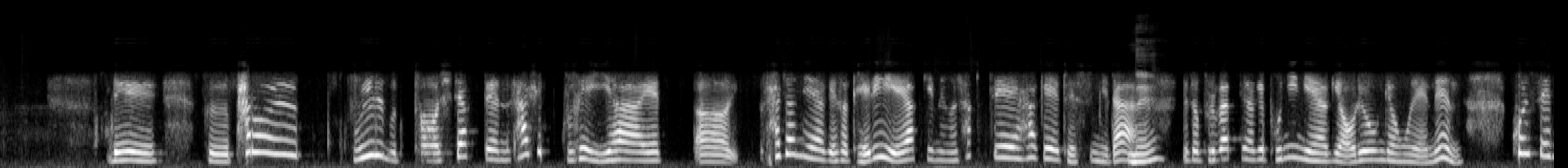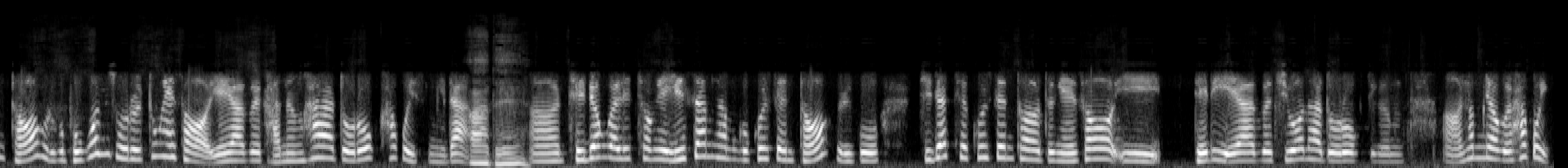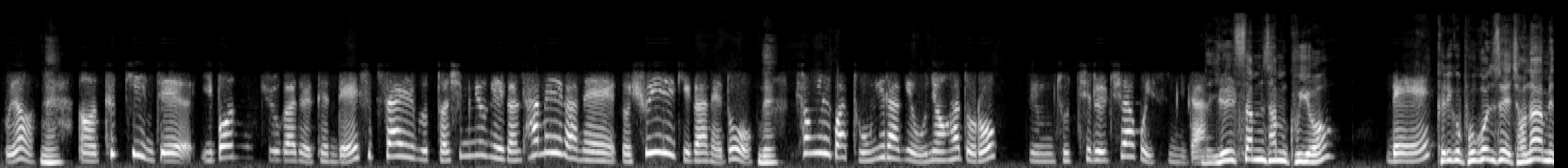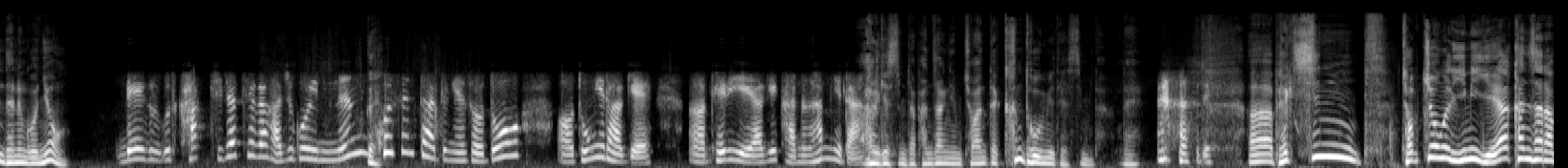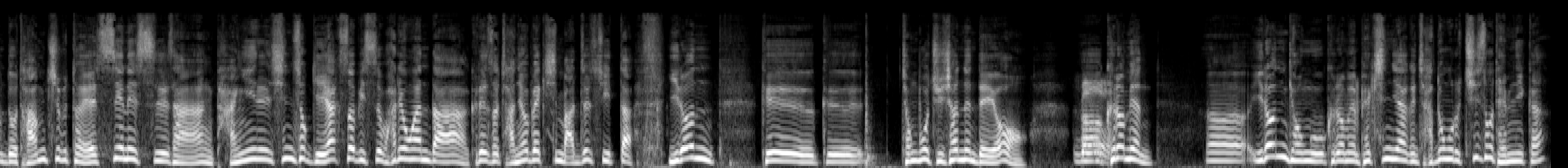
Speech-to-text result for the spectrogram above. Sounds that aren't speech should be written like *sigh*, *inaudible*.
네. 그 8월 9일부터 시작된 49세 이하의 어, 사전 예약에서 대리 예약 기능을 삭제하게 됐습니다. 네. 그래서 불가피하게 본인 예약이 어려운 경우에는 콜센터 그리고 보건소를 통해서 예약을 가능하도록 하고 있습니다. 아, 네. 어, 질병관리청의 1339 콜센터 그리고 지자체 콜센터 등에서 이 대리 예약을 지원하도록 지금 어, 협력을 하고 있고요. 네. 어, 특히 이제 이번 주가 될 텐데 14일부터 16일간 3일간의 그 휴일 기간에도 네. 평일과 동일하게 운영하도록 지금 조치를 취하고 있습니다. 네, 1339요? 네. 그리고 보건소에 전화하면 되는군요. 네, 그리고 각 지자체가 가지고 있는 네. 콜센터 등에서도 어, 동일하게 어, 대리 예약이 가능합니다. 알겠습니다. 반장님 저한테 큰 도움이 됐습니다. 네. *laughs* 네. 아, 백신 접종을 이미 예약한 사람도 다음 주부터 SNS상 당일 신속 예약 서비스 활용한다. 그래서 자녀 백신 맞을 수 있다. 이런 그, 그 정보 주셨는데요. 네. 어, 그러면 어, 이런 경우 그러면 백신 예약은 자동으로 취소됩니까?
